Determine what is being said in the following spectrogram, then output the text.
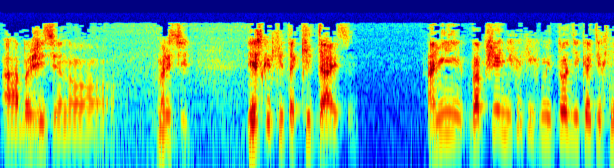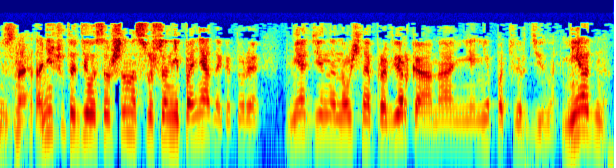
А обожите, ну, смотрите, есть какие-то китайцы, они вообще никаких методик этих не знают. Они что-то делают совершенно, совершенно непонятное, которое ни одна научная проверка она не, не подтвердила. Ни одна.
